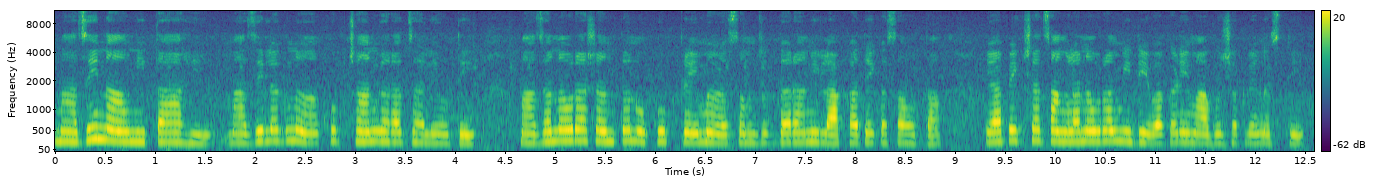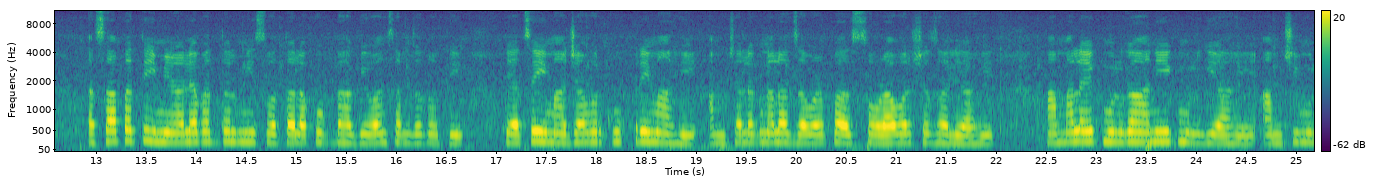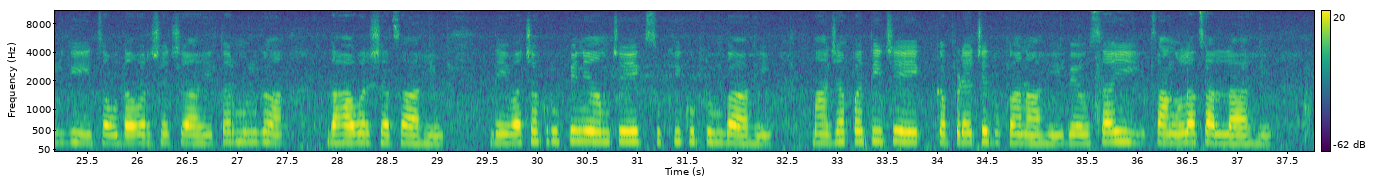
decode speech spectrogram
माझे नाव नीता आहे. माझे लग्न खूप छान घरात झाले होते. माझा नवरा शांतनू खूप प्रेमळ, समजूतदार आणि लाखात एक असा होता. यापेक्षा चांगला नवरा मी देवाकडे मागू शकले नसते. असा पती मिळाल्याबद्दल मी स्वतःला खूप भाग्यवान समजत होते. त्याचे माझ्यावर खूप प्रेम आहे. आमच्या लग्नाला जवळपास सोळा वर्ष झाली आहेत. आम्हाला एक मुलगा आणि एक मुलगी आहे. आमची मुलगी चौदा वर्षाची आहे तर मुलगा दहा वर्षाचा आहे. देवाच्या कृपेने आमचे एक सुखी कुटुंब आहे. माझ्या पतीचे एक कपड्याचे दुकान आहे. व्यवसायही चांगला चालला आहे,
